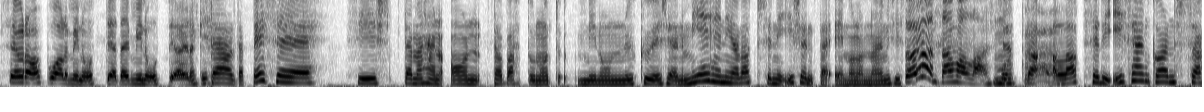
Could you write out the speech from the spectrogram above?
Seuraava puoli minuuttia tai minuutti ainakin. täältä pesee. Siis tämähän on tapahtunut minun nykyisen miehen ja lapseni isän, tai ei me olla naimisissa, Toi on tavallaan söpöä. mutta lapseni isän kanssa,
